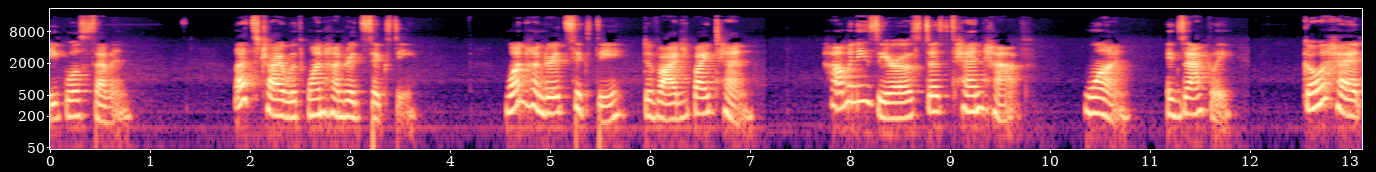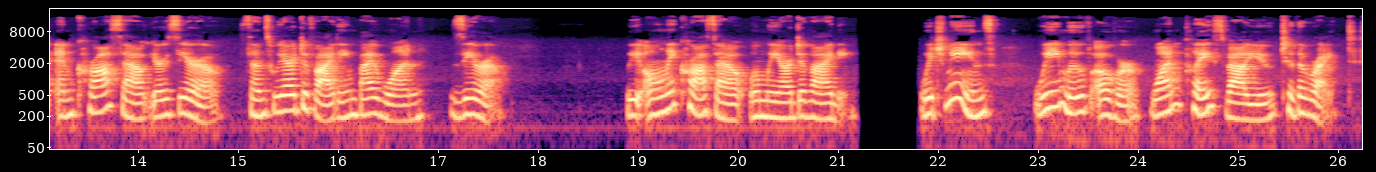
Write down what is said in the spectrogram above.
equals 7. Let's try with 160. 160 divided by 10. How many zeros does 10 have? 1. Exactly. Go ahead and cross out your 0 since we are dividing by 1 0. We only cross out when we are dividing, which means we move over one place value to the right.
